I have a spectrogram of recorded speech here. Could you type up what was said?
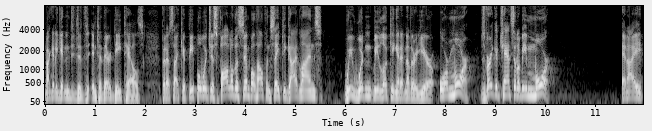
not going to get into into their details. But it's like if people would just follow the simple health and safety guidelines, we wouldn't be looking at another year or more. There's a very good chance it'll be more. And I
